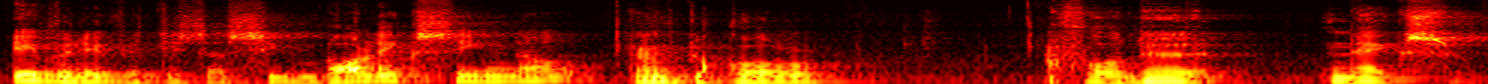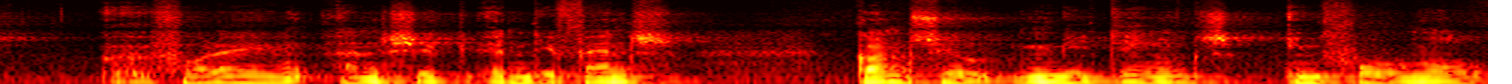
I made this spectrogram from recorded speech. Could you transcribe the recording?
even if it is a symbolic signal, and to call for the next uh, Foreign and Defense Council meetings, informal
